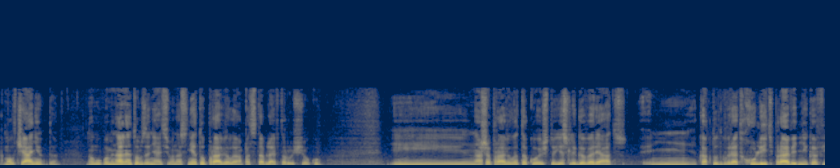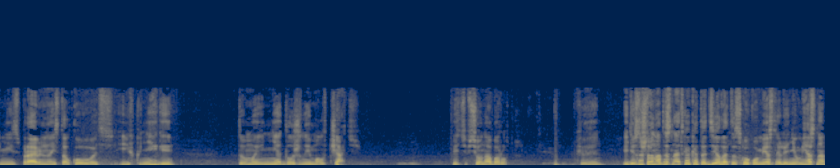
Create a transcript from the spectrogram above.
к молчанию, да. Но мы упоминали на том занятии, у нас нет правила «подставляй вторую щеку». И наше правило такое, что если говорят, как тут говорят, хулить праведников и неправильно истолковывать их книги, то мы не должны молчать. Видите, все наоборот. Единственное, что надо знать, как это делать, сколько уместно или неуместно.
